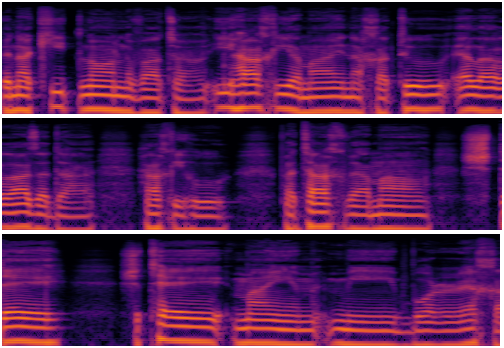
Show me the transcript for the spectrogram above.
ונקית לון לבטר, אי הכי עמי נחתו, אלא רזדה, הכי הוא, פתח ואמר, שתי שתה מים מבורריך,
